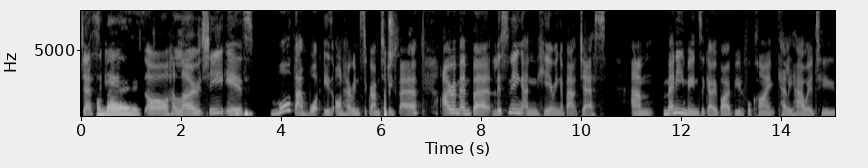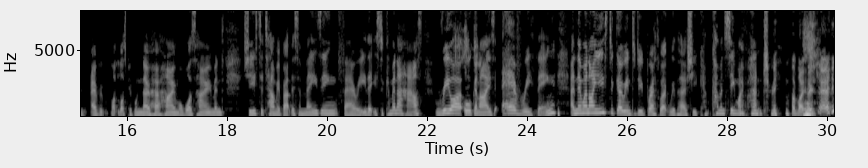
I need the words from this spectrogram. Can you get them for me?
Jess hello. is oh hello. She is more than what is on her Instagram, to be fair. I remember listening and hearing about Jess um, many moons ago by a beautiful client, Kelly Howard, who every, lots of people know her home or was home. And she used to tell me about this amazing fairy that used to come in our house, reorganize everything. And then when I used to go in to do breath work with her, she'd come, come and see my pantry. And I'm like, okay.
